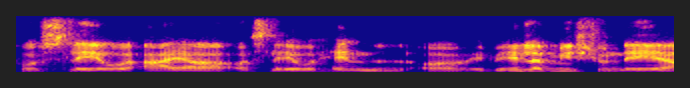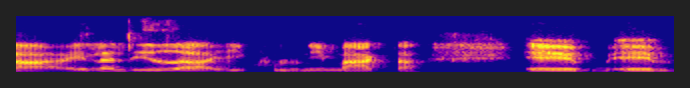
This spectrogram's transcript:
på slaveejere og slavehandel, og, eller missionærer, eller ledere i kolonimagter, øh, øh,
